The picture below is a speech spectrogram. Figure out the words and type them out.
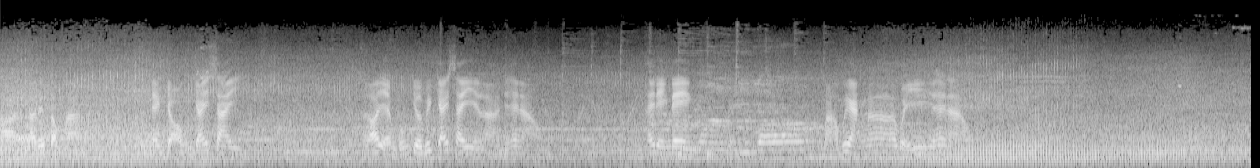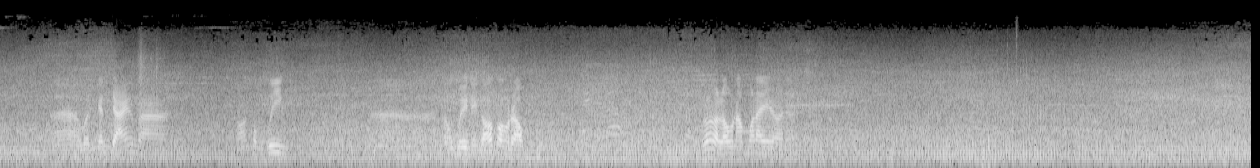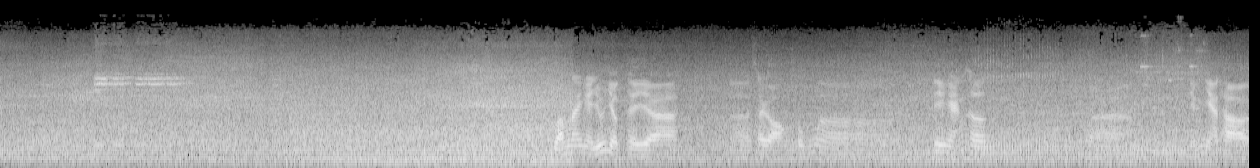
Rồi, ta tiếp tục ha. Đang trộn trái xay. Hồi đó vậy em cũng chưa biết trái xay là như thế nào. Thấy đen đen Mà không biết ăn nó vị như thế nào. À, Bên cánh trái chúng ta có công viên. À, Công viên này có con rồng. Rất là lâu năm ở đây rồi nè. Và hôm nay ngày Chủ nhật thì à, à, Sài Gòn cũng à, yên ắng hơn. Và những nhà thờ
